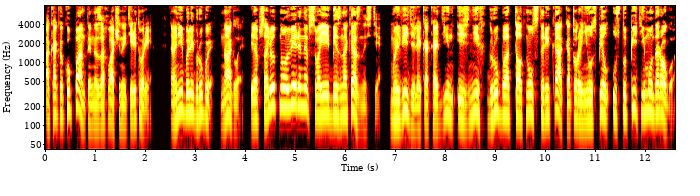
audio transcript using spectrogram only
а как оккупанты на захваченной территории. Они были грубы, наглы и абсолютно уверены в своей безнаказанности. Мы видели, как один из них грубо оттолкнул старика, который не успел уступить ему дорогу.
